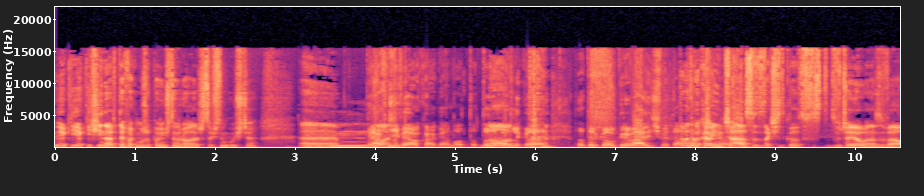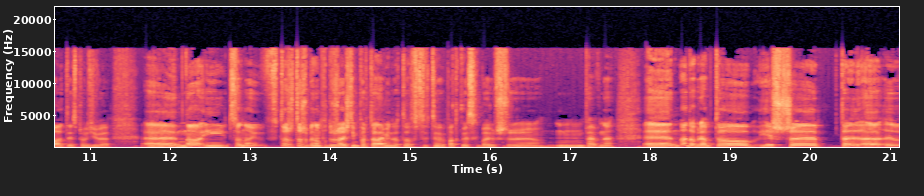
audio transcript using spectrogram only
jaki, jakiś inny artefakt może pełnić tę rolę, czy coś w tym guście. Um, Prawdziwe no, motto. To, no, tylko, to tylko ukrywaliśmy tam. To był tylko kamień czasu, to tak się tylko zwyczajowo nazywało, to jest prawdziwe. No i co, no i to, że, to, że będą podróżować tymi portalami, no to w, w tym wypadku jest chyba już e, mm, pewne. No dobra, to jeszcze te, e, e,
